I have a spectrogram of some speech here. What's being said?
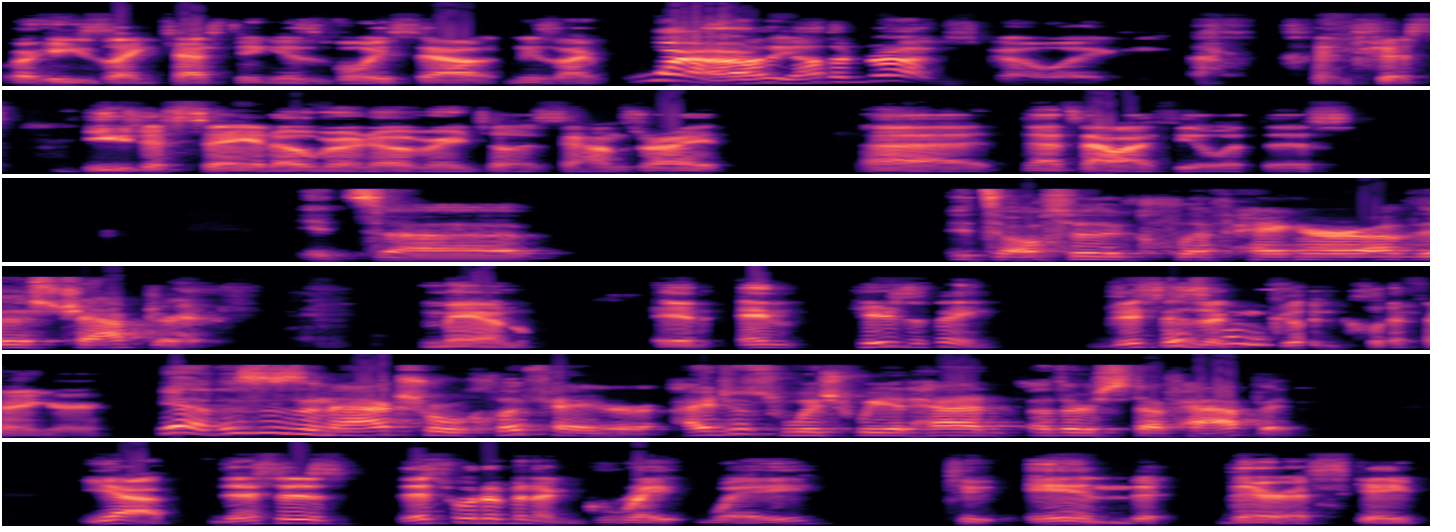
where he's like testing his voice out, and he's like, "Where are the other drugs going?" and just you just say it over and over until it sounds right. Uh, that's how I feel with this. It's uh, it's also the cliffhanger of this chapter. Man, it and here's the thing: this, This is a good cliffhanger. Yeah, this is an actual cliffhanger. I just wish we had had other stuff happen. Yeah, this is this would have been a great way to end their escape.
